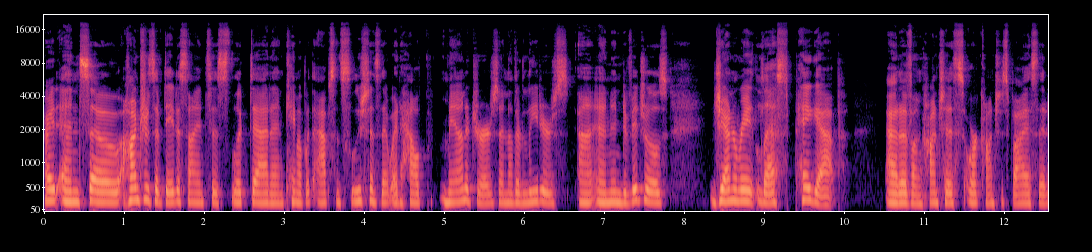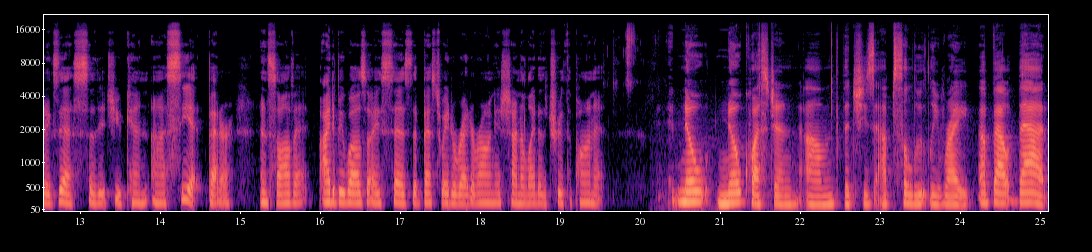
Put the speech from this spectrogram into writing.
Right. And so hundreds of data scientists looked at and came up with apps and solutions that would help managers and other leaders uh, and individuals generate less pay gap out of unconscious or conscious bias that exists so that you can uh, see it better and solve it. Ida B. Wells always says the best way to right a wrong is shine a light of the truth upon it. No, no question um, that she's absolutely right about that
